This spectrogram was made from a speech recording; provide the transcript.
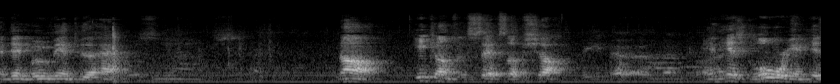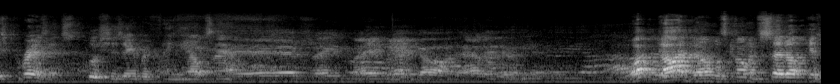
and then move into the house. No, he comes and sets up shop. And his glory and his presence pushes everything else out. Yes, amen. God, hallelujah. What God done was come and set up his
